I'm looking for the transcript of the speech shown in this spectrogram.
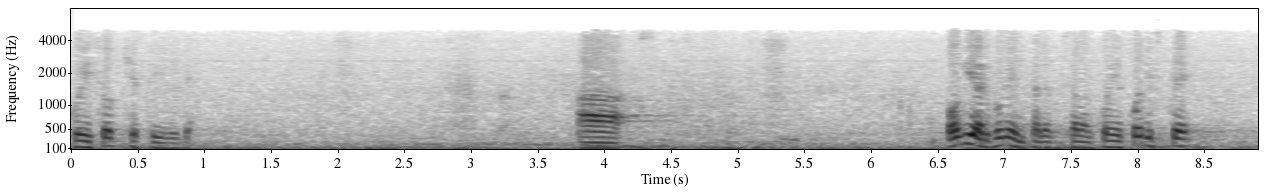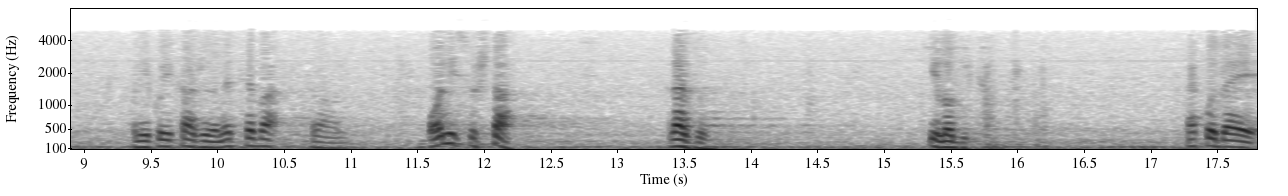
koji su opće prirode a ovi argumenti koje koriste oni koji kažu da ne treba oni su šta? Razum. I logika. Tako da je,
